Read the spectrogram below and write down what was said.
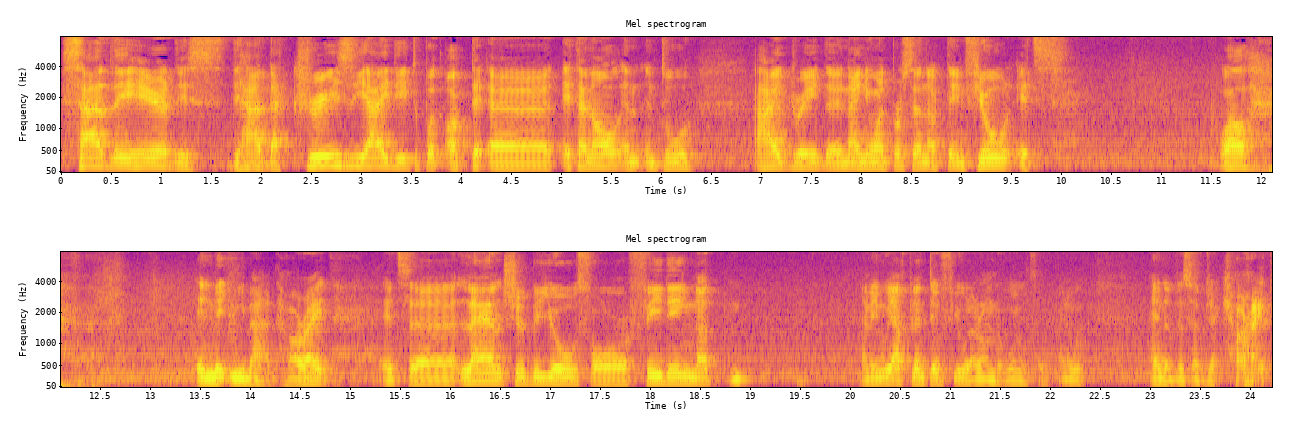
Sadly here, this they had that crazy idea to put octa- uh, ethanol in, into high grade 91% octane fuel. It's, well, it made me mad, all right? It's uh, land should be used for feeding, not. I mean, we have plenty of fuel around the world, so anyway, end of the subject. All right.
